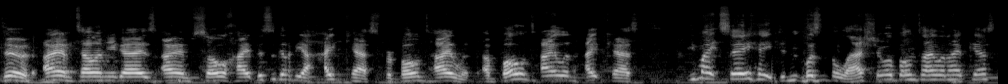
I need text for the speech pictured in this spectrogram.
Dude, I am telling you guys, I am so hyped. This is going to be a hype cast for Bones Hyland, a Bones Hyland hype cast. You might say, hey, didn't wasn't the last show a Bones Hyland hype cast?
